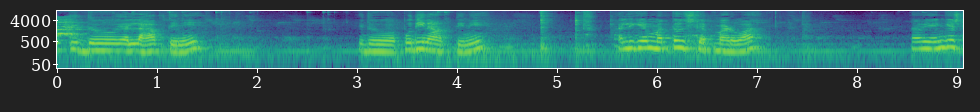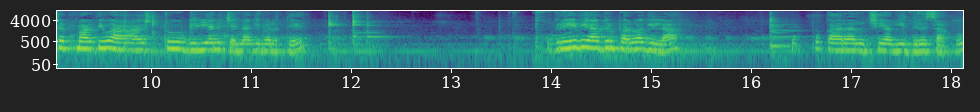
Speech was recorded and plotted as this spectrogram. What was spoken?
ಇಟ್ಟಿದ್ದು ಎಲ್ಲ ಹಾಕ್ತೀನಿ. ಇದು ಪುದೀನ ಹಾಕ್ತೀನಿ. ಅಲ್ಲಿಗೆ ಮತ್ತೊಂದು ಸ್ಟೆಪ್ ಮಾಡುವ. ನಾವು ಹೆಂಗೆ ಸ್ಟೆಪ್ ಮಾಡ್ತೀವೋ ಅಷ್ಟು ಬಿರಿಯಾನಿ ಚೆನ್ನಾಗಿ ಬರುತ್ತೆ. ಗ್ರೇವಿ ಆದರೂ ಪರವಾಗಿಲ್ಲ. ಉಪ್ಪು ಖಾರ ರುಚಿಯಾಗಿದ್ದರೆ ಸಾಕು.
